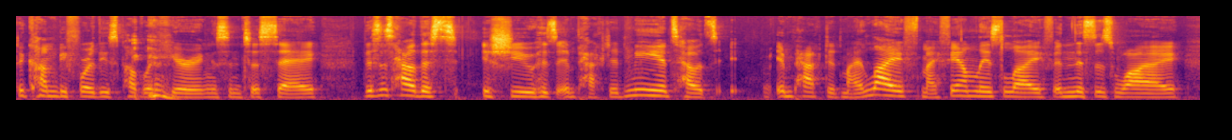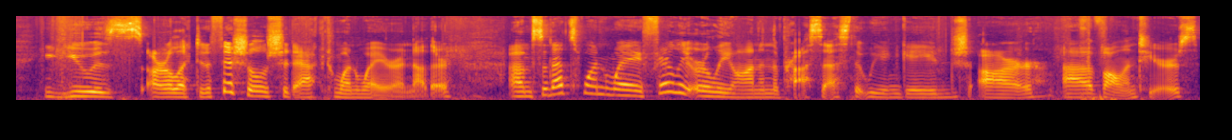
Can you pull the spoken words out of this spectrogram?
to come before these public hearings and to say, this is how this issue has impacted me, it's how it's impacted my life, my family's life, and this is why you, as our elected officials, should act one way or another. Um, so that's one way, fairly early on in the process, that we engage our uh, volunteers.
